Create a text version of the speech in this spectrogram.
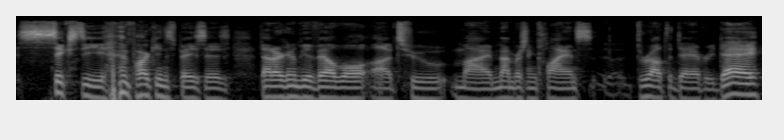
60 parking spaces that are going to be available uh, to my members and clients throughout the day, every day.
